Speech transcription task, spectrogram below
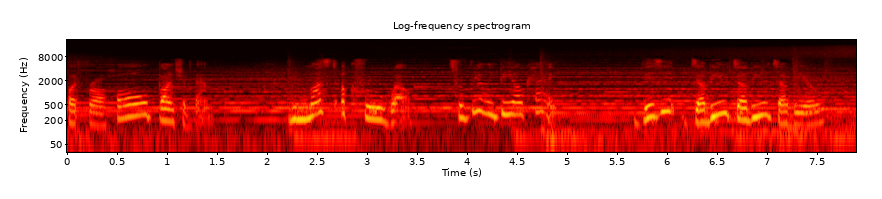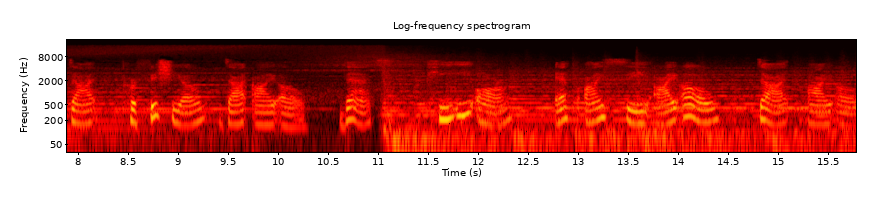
but for a whole bunch of them. You must accrue wealth to really be okay. Visit www.perficio.io. That's P-E-R-F-I-C-I-O dot I-O,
